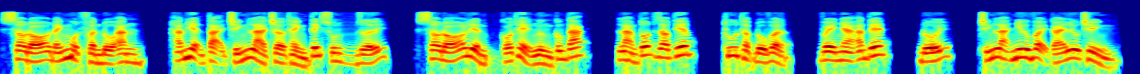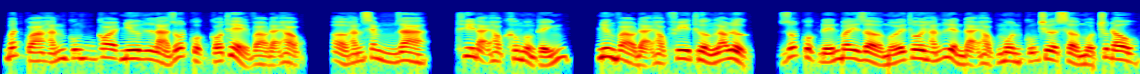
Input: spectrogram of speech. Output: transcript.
sau đó đánh một phần đồ ăn, hắn hiện tại chính là chờ thành tích xuống dưới, sau đó liền có thể ngừng công tác, làm tốt giao tiếp, thu thập đồ vật, về nhà ăn Tết, đối, chính là như vậy cái lưu trình, bất quá hắn cũng coi như là rốt cuộc có thể vào đại học, ở hắn xem ra, thi đại học không ngủng kính, nhưng vào đại học phi thường lao lực, rốt cuộc đến bây giờ mới thôi hắn liền đại học môn cũng chưa sờ một chút đâu.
